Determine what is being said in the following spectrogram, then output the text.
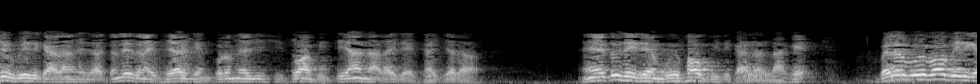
ရှုပြီးဒီကရန်နေတာတနေ့တနေ့ဘုရားခင်ကိုရမကြီးရှိသွားပြီးတရားနာလိုက်တဲ့ခါကျတော့အဲသူစိတ်ထဲမွေဖောက်ပြီးဒီကလာလာခဲ့ ဘယ်လိုမွေဖောက်ပြီးဒီက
